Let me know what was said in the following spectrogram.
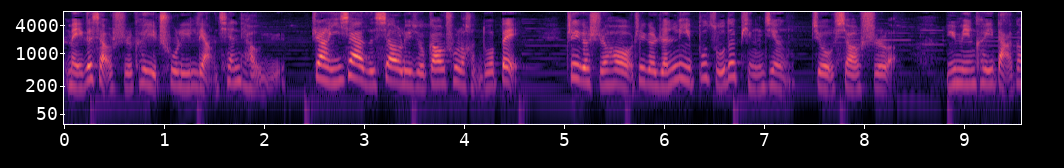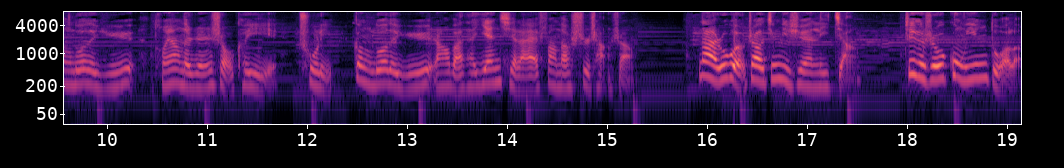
每个小时可以处理两千条鱼，这样一下子效率就高出了很多倍。这个时候，这个人力不足的瓶颈就消失了，渔民可以打更多的鱼，同样的人手可以处理更多的鱼，然后把它腌起来放到市场上。那如果照经济学原理讲，这个时候供应多了。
